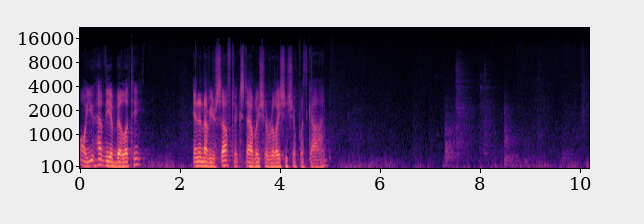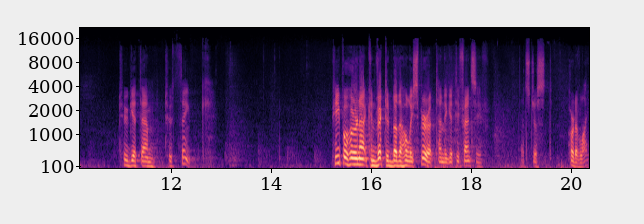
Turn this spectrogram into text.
Oh, you have the ability in and of yourself to establish a relationship with God. To get them to think. People who are not convicted by the Holy Spirit tend to get defensive. That's just part of life.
